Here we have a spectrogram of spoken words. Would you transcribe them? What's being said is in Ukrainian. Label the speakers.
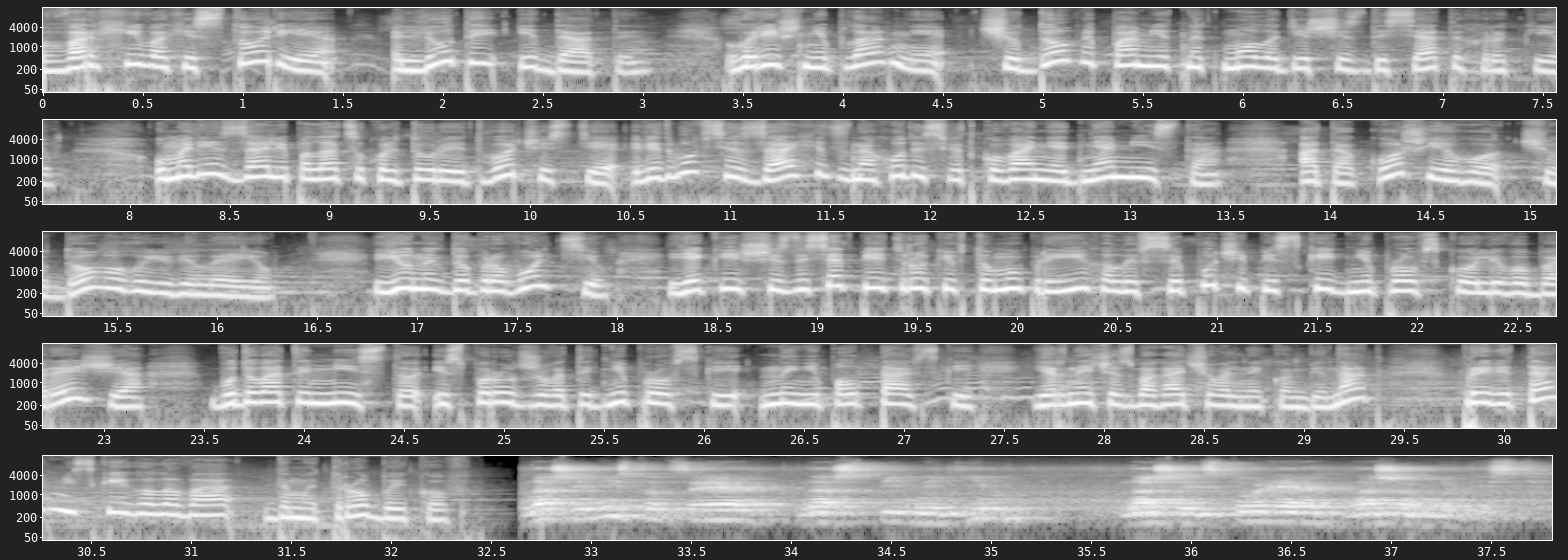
Speaker 1: В архівах історії люди і дати. Горішні плавні чудовий пам'ятник молоді 60-х років. У малій залі Палацу культури і творчості відбувся захід з нагоди святкування Дня міста, а також його чудового ювілею. Юних добровольців, які 65 років тому приїхали в сипучі піски Дніпровського лівобережжя будувати місто і споруджувати Дніпровський, нині Полтавський гірничо-збагачувальний комбінат, привітав міський голова Дмитро Биков.
Speaker 2: Наше місто це наш спільний дім, наша історія, наша гордість.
